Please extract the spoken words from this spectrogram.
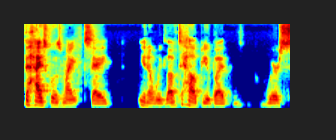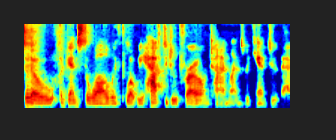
The high schools might say, you know, we'd love to help you, but we're so against the wall with what we have to do for our own timelines. We can't do that.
